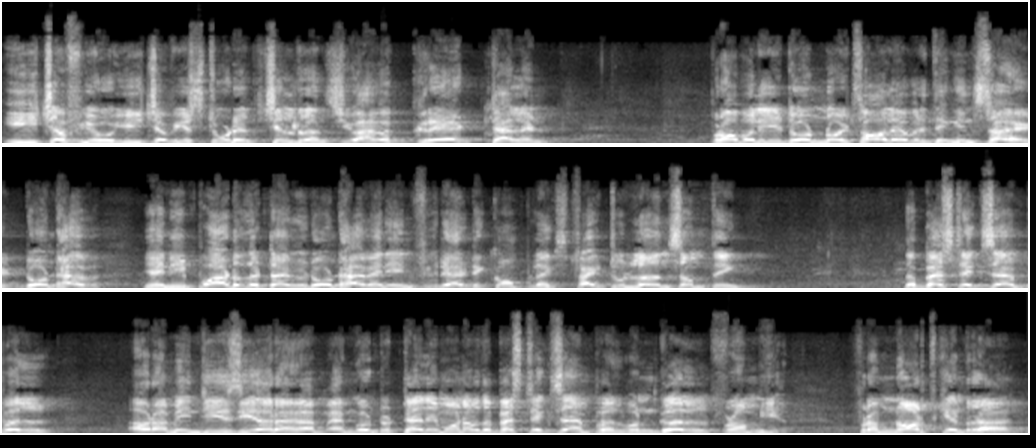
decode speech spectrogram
each of you, each of you students, children, you have a great talent. Probably you don't know, it's all everything inside. Don't have any part of the time, you don't have any inferiority complex. Try to learn something. The best example, our Aminji is here, I'm, I'm going to tell him one of the best example. One girl from, from North Canara,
